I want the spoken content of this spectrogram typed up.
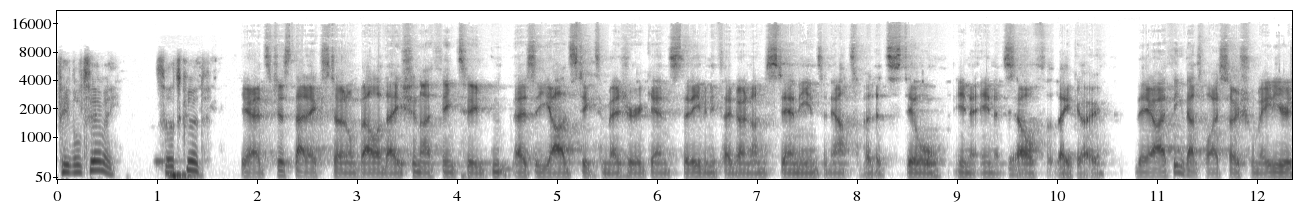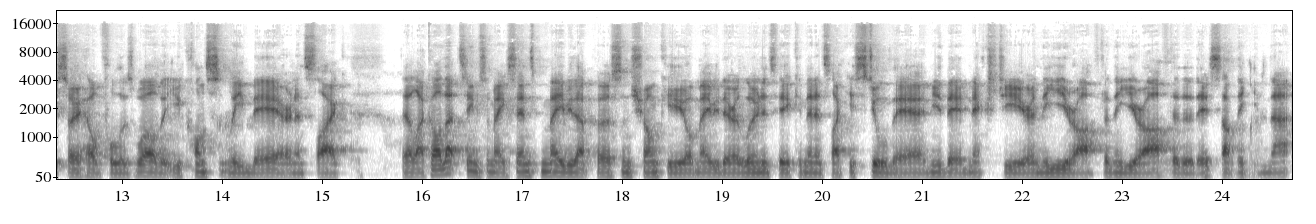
people to me. So it's good. Yeah, it's just that external validation, I think, to as a yardstick to measure against that even if they don't understand the ins and outs of it, it's still in in itself yeah. that they go there. I think that's why social media is so helpful as well, that you're constantly there and it's like they're like, oh, that seems to make sense. Maybe that person's shonky or maybe they're a lunatic. And then it's like you're still there and you're there next year and the year after and the year after that there's something in that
